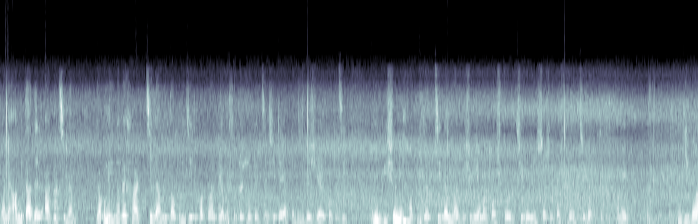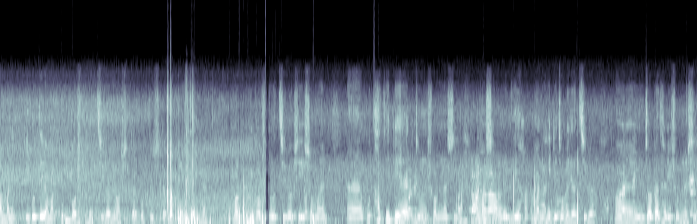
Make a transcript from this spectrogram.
মানে আমি তাদের আগে ছিলাম। যখন এইভাবে হাঁটছিলাম, তখন যে ঘটনাটি আমার সাথে ঘটেছে, সেটাই আপনাদের সাথে শেয়ার করছি। আমি ভীষণই হাঁপিয়ে যাচ্ছিলাম আর ভীষণই আমার কষ্ট হচ্ছিল নিঃশ্বাসে কষ্ট হচ্ছিল। আমি কিংবা মানে এগোতে আমার খুবই কষ্ট হচ্ছিল, আমি অস্বীকার করতে সেটা কখনোই চাই না। আমার খুবই কষ্ট হচ্ছিল সেই সময়। কোথা থেকে একজন সন্ন্যাসী আমার সামনে দিয়ে মানে হেঁটে চলে যাচ্ছিল? জটাধারী সন্ন্যাসী।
